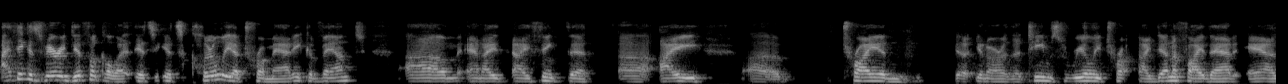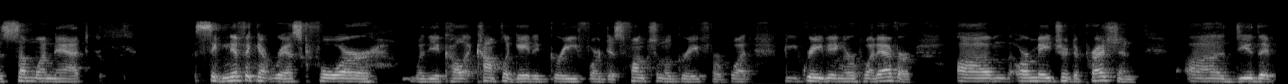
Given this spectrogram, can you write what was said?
I think it's very difficult. It's it's clearly a traumatic event um, and i i think that uh, i uh, try and uh, you know, the teams really try, identify that as someone at significant risk for whether you call it complicated grief or dysfunctional grief or what grieving or whatever, um, or major depression. Uh, do the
